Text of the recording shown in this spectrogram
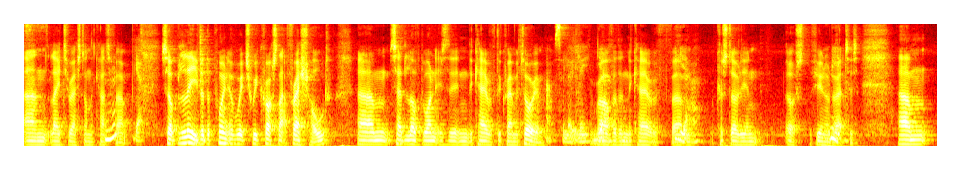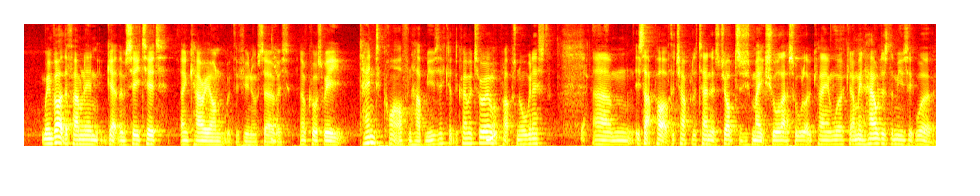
and lay to rest on the catafalque. yeah So I believe at the point at which we cross that threshold, um, said loved one is in the care of the crematorium absolutely rather than the care of um, Yeah. custodian, us, the funeral Yeah. directors. Um, we invite the family in, get them seated, and carry on with the funeral service. And of course, we tend to quite often have music at the crematorium, or perhaps an organist. Yes. Um, is that part of the chapel attendant's job to just make sure that's all okay and working? I mean, how does the music work?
